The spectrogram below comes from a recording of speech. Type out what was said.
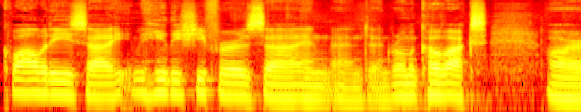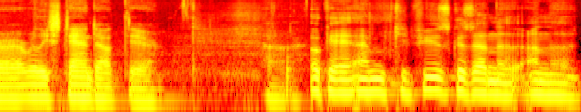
qualities. Uh, He- Healy Schieffer's uh, and, and and Roman Kovacs are really stand out there. Uh, Okay, I'm confused because on the on the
